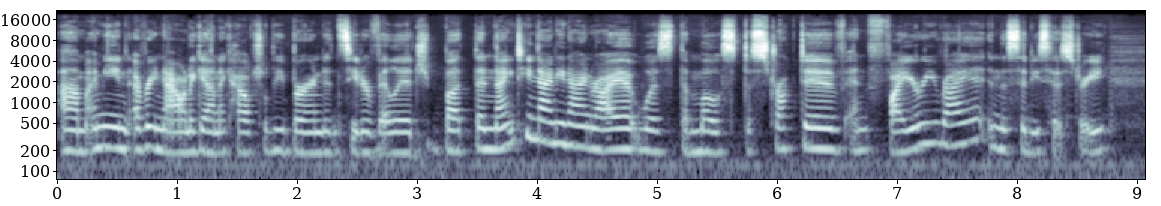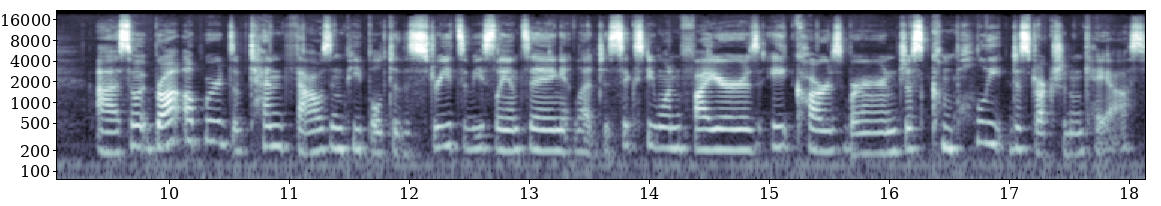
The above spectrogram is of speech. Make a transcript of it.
Um, I mean, every now and again, a couch will be burned in Cedar Village, but the 1999 riot was the most destructive and fiery riot in the city's history. Uh, so it brought upwards of 10,000 people to the streets of East Lansing. It led to 61 fires, eight cars burned, just complete destruction and chaos.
